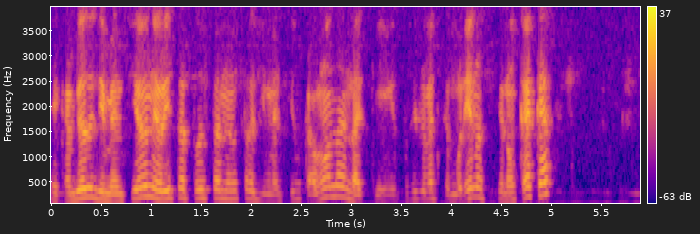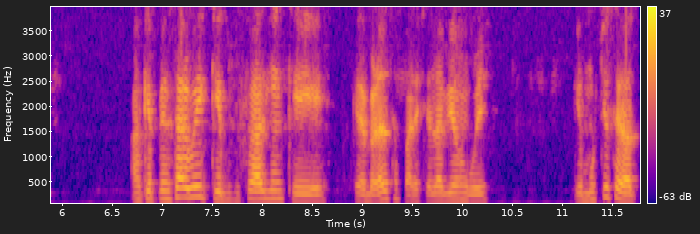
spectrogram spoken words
se cambió de dimensión y ahorita todos están en otra dimensión cabrona en la que posiblemente se murieron, se hicieron caca. Aunque pensar, güey, que pues, fue alguien que, que de verdad desapareció el avión, güey. Que muchos se lo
